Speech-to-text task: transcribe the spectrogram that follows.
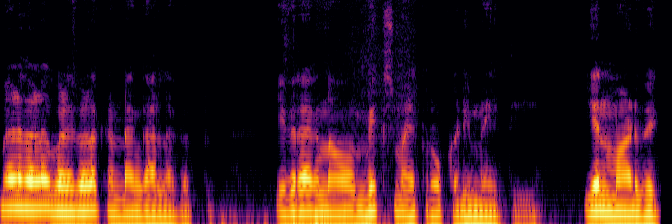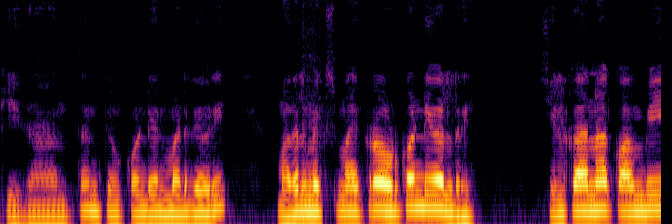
ಬೆಳೆ ಬೆಳೆ ಬೆಳೆ ಬೆಳೆ ಕಂಡಂಗೆ ಆಲಾಗತ್ತು ಇದ್ರಾಗ ನಾವು ಮಿಕ್ಸ್ ಮೈಕ್ರೋ ಕಡಿಮೆ ಐತಿ. ಏನು ಮಾಡ್ಬೇಕೀಗ ಅಂತಂದು ತಿಳ್ಕೊಂಡು ಏನು ಮಾಡಿದೇವ್ರಿ? ಮೊದಲು ಮಿಕ್ಸ್ ಮೈಕ್ರೋ ಹೊಡ್ಕೊಂಡಿವಲ್ಲ ರೀ ಶಿಲ್ಕಾನ, ಕಾಂಬಿ,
